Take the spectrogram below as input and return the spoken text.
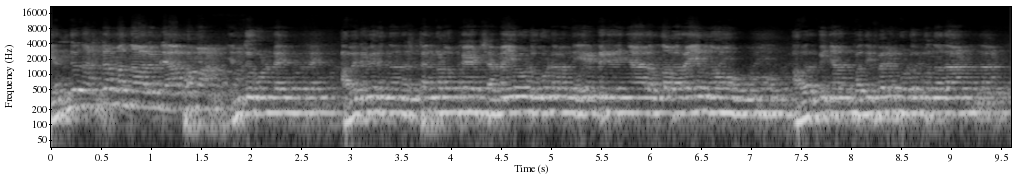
എന്ത് നഷ്ടം വന്നാലും ലാഭമാണ്. എന്തുകൊണ്ട്? അവർ വരുന്ന നഷ്ടങ്ങളൊക്കെ ക്ഷമയോടുകൂടെ അവൻ നേരിട്ട് കഴിഞ്ഞാൽ എന്ന് പറയുന്നു അവർക്ക് ഞാൻ പ്രതിഫലം കൊടുക്കുന്നതാണ്.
